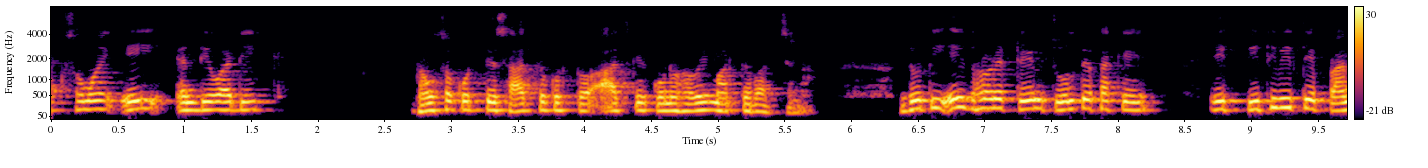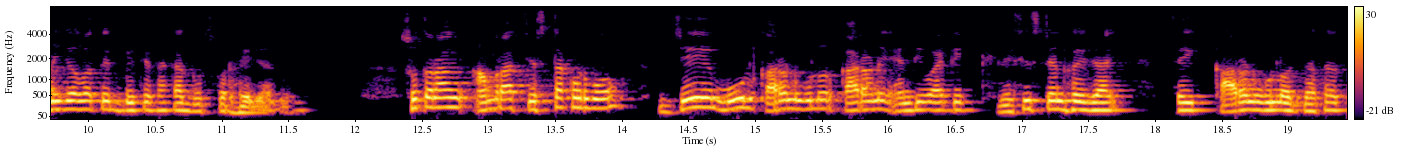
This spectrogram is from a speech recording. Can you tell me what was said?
একসময় এই অ্যান্টিবায়োটিক ধ্বংস করতে সাহায্য করতো, আজকে কোনোভাবেই মারতে পারছে না। যদি এই ধরনের ট্রেন্ড চলতে থাকে এই পৃথিবীতে প্রাণী জগতের বেঁচে থাকা দুষ্কর হয়ে যাবে। সুতরাং আমরা চেষ্টা করব যে মূল কারণগুলোর কারণে অ্যান্টিবায়োটিক রেসিস্ট্যান্ট হয়ে যায়, সেই কারণগুলো যথাযথ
